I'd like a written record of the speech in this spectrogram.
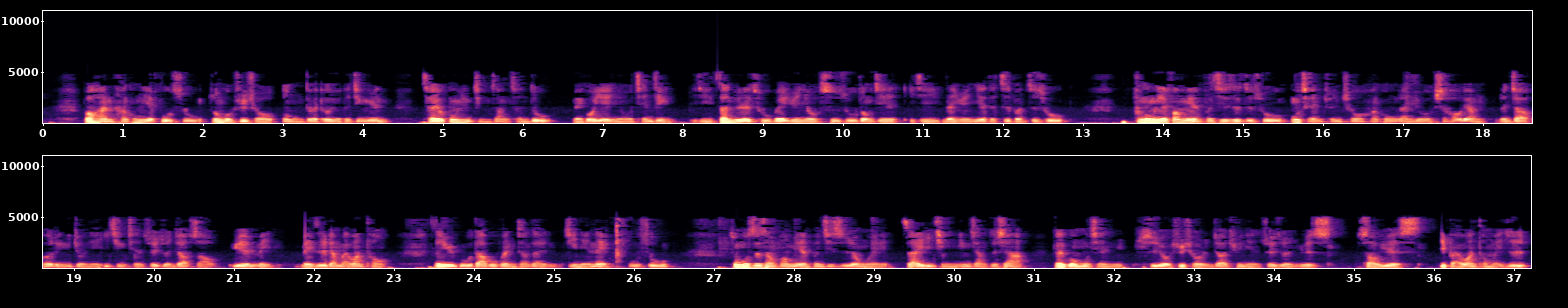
包含航空业复苏、中国需求、欧盟对俄油的禁运、柴油供应紧张程度、美国页岩油前景，以及战略储备原油释出终结，以及能源业的资本支出。航空业方面，分析师指出，目前全球航空燃油消耗量仍较二零一九年疫情前水准较少，约每每日两百万桶，但预估大部分将在几年内复苏。中国市场方面，分析师认为，在疫情影响之下，该国目前石油需求仍较去年水准约少约一百万桶每日，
